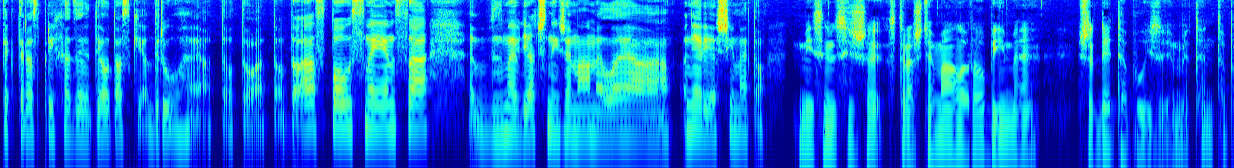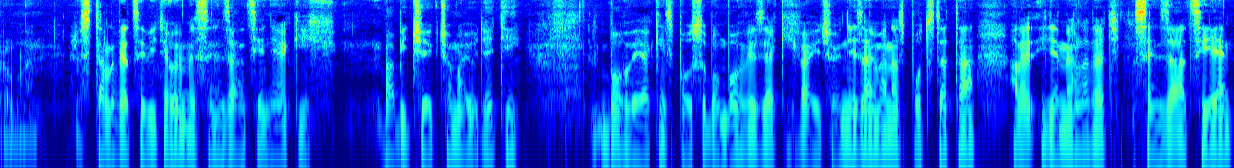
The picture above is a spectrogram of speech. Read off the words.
tak teraz prichádzajú tie otázky a druhé a toto a toto. A spousmejem sa, sme vďační, že máme le a neriešime to. Myslím si, že strašne málo robíme, že detabuizujeme tento problém. Že stále viacej vyťahujeme senzácie nejakých babičiek, čo majú deti Boh vie, akým spôsobom, Boh vie, z akých vajíčok. Nezaujíma nás podstata, ale ideme hľadať senzácie,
